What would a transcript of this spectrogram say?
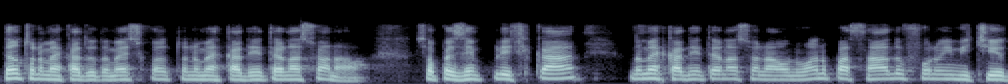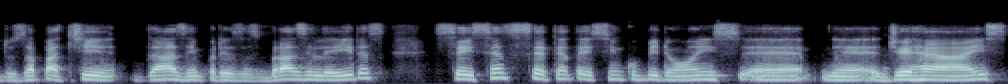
tanto no mercado doméstico quanto no mercado internacional. Só para exemplificar, no mercado internacional, no ano passado, foram emitidos, a partir das empresas brasileiras, 675 bilhões é, é, de reais,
